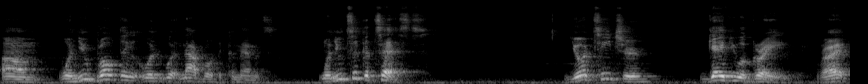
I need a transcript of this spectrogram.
um, when you broke the, when, not broke the commandments, when you took a test, your teacher gave you a grade, right?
